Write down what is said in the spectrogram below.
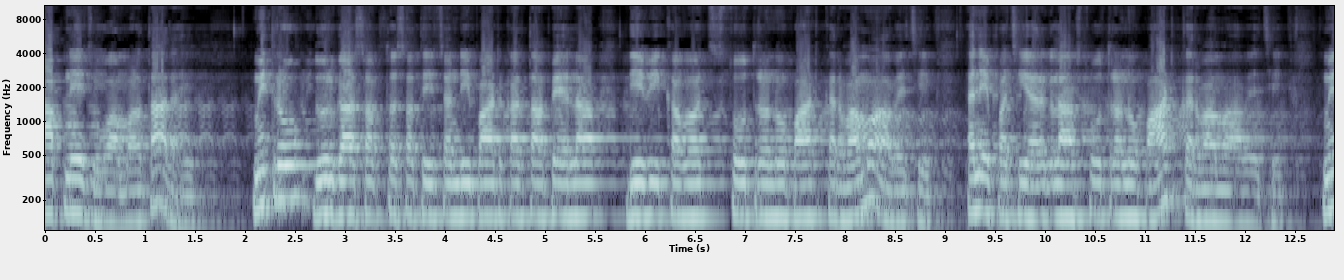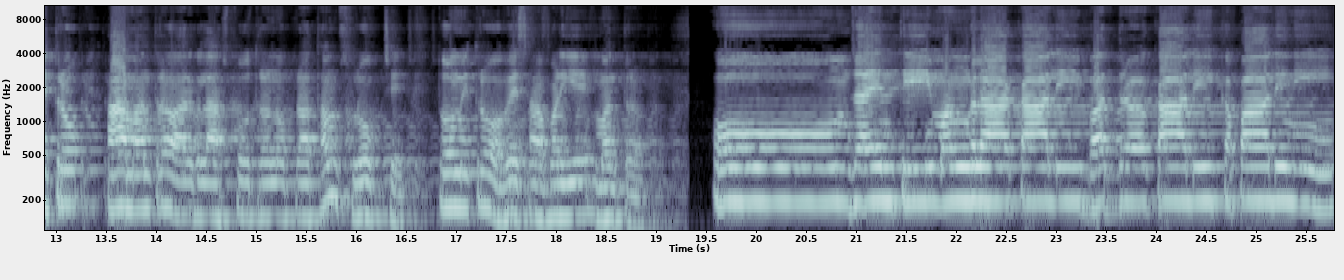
આપને જોવા મળતા રહે. મિત્રો, દુર્ગા સપ્તસતી ચંડી પાઠ કરતા પહેલા દેવી કવચ સ્તોત્રનો પાઠ કરવામાં આવે છે અને પછી અર્ગલા સ્તોત્રનો પાઠ કરવામાં આવે છે. મિત્રો, આ મંત્ર અર્ગલા સ્તોત્રનો પ્રથમ શ્લોક છે. તો મિત્રો, હવે સાંભળીએ મંત્ર. ઓમ જયંતી મંગલા કાલી ભદ્ર કાલી કપાલિની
